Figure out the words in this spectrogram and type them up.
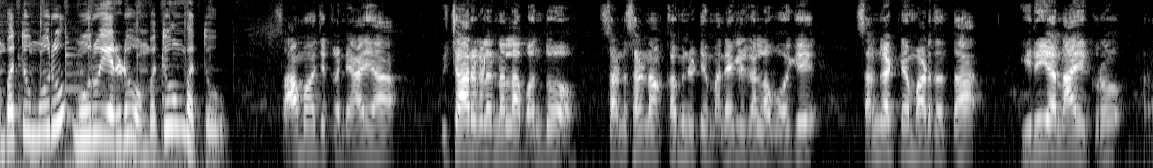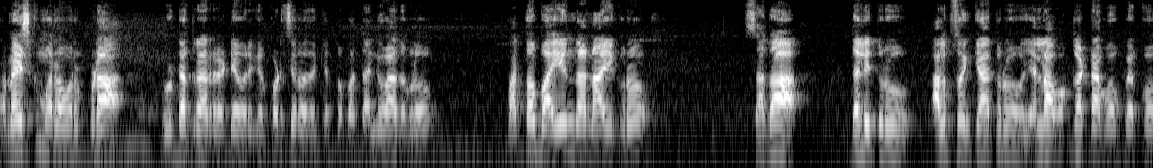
ಒಂಬತ್ತು ಮೂರು ಮೂರು ಎರಡು ಒಂಬತ್ತು ಒಂಬತ್ತು. ಸಾಮಾಜಿಕ ನ್ಯಾಯ ವಿಚಾರಗಳನ್ನೆಲ್ಲ ಬಂದು ಸಣ್ಣ ಸಣ್ಣ ಕಮ್ಯುನಿಟಿ ಮನೆಗಳಿಗೆಲ್ಲ ಹೋಗಿ ಸಂಘಟನೆ ಮಾಡಿದಂಥ ಹಿರಿಯ ನಾಯಕರು ರಮೇಶ್ ಕುಮಾರ್ ಅವರು ಕೂಡ ಊಟಗ್ರಹ ರೆಡ್ಡಿ ಅವರಿಗೆ ಕೊಡಿಸಿರೋದಕ್ಕೆ ತುಂಬ ಧನ್ಯವಾದಗಳು. ಮತ್ತೊಬ್ಬ ಅಹಿಂದ ನಾಯಕರು ಸದಾ ದಲಿತರು, ಅಲ್ಪಸಂಖ್ಯಾತರು ಎಲ್ಲ ಒಗ್ಗಟ್ಟಾಗಿ ಹೋಗಬೇಕು,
